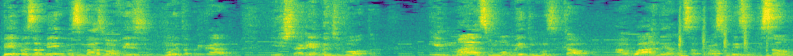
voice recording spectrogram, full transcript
Bem, meus amigos, mais uma vez, muito obrigado. E estaremos de volta em mais um momento musical. Aguardem a nossa próxima exibição.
